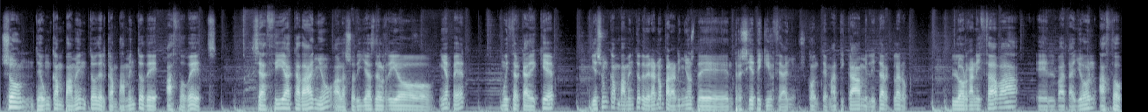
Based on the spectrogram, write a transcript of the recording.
Son de un campamento, del campamento de Azovets. Se hacía cada año a las orillas del río Dnieper, muy cerca de Kiev, y es un campamento de verano para niños de entre 7 y 15 años, con temática militar, claro. Lo organizaba el batallón Azov.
